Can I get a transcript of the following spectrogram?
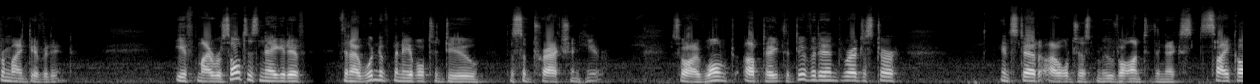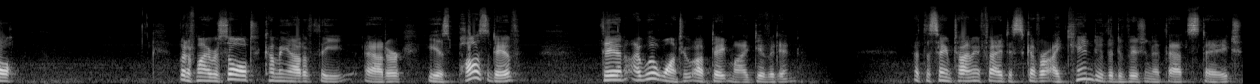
from my dividend. If my result is negative, then I wouldn't have been able to do the subtraction here. So I won't update the dividend register. Instead, I will just move on to the next cycle. But if my result coming out of the adder is positive, then I will want to update my dividend. At the same time, if I discover I can do the division at that stage,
